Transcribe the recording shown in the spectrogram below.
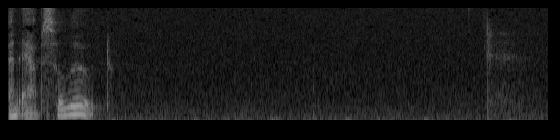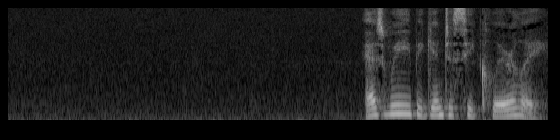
an absolute. As we begin to see clearly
